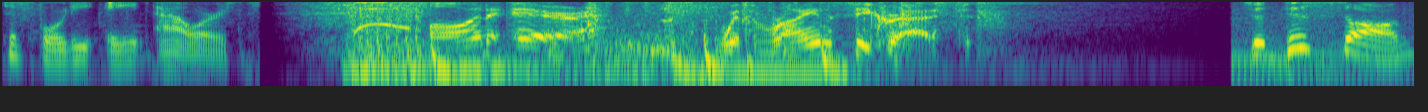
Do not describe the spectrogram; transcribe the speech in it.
to 48 hours. On air with Ryan Seacrest. So this song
